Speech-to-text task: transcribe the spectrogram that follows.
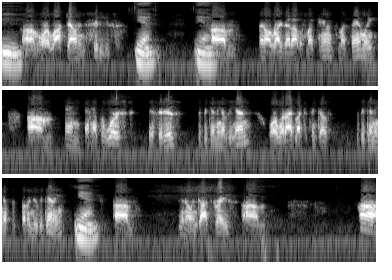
mm, um, or a lockdown in cities. yeah. Yeah. Um, and I'll ride that out with my parents and my family. Um, and, and at the worst, if it is the beginning of the end, or what I'd like to think of the beginning of, of a new beginning, yeah. um, you know, in God's grace, um, uh,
